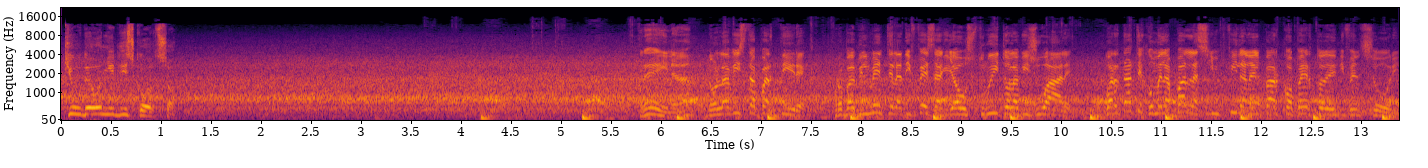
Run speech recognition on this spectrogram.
chiude ogni discorso. Reina non l'ha vista partire. Probabilmente la difesa gli ha ostruito la visuale. Guardate come la palla si infila nel varco aperto dei difensori.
